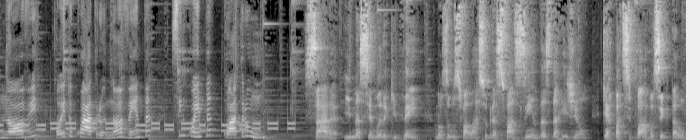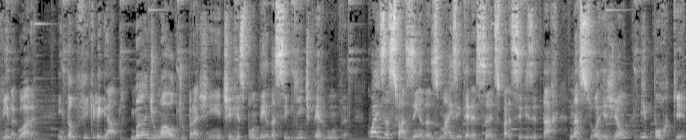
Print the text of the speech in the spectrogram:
98490 5041. Sara, e na semana que vem nós vamos falar sobre as fazendas da região. Quer participar, você que está ouvindo agora? Então fique ligado. Mande um áudio pra gente respondendo a seguinte pergunta: Quais as fazendas mais interessantes para se visitar na sua região e por quê?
